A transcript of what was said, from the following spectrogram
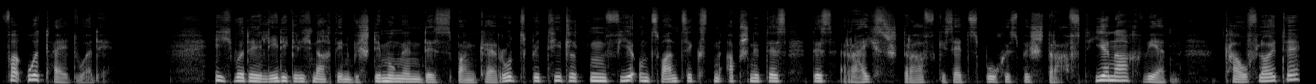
verurteilt wurde. Ich wurde lediglich nach den Bestimmungen des Bankerott betitelten 24. Abschnittes des Reichsstrafgesetzbuches bestraft. Hiernach werden Kaufleute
